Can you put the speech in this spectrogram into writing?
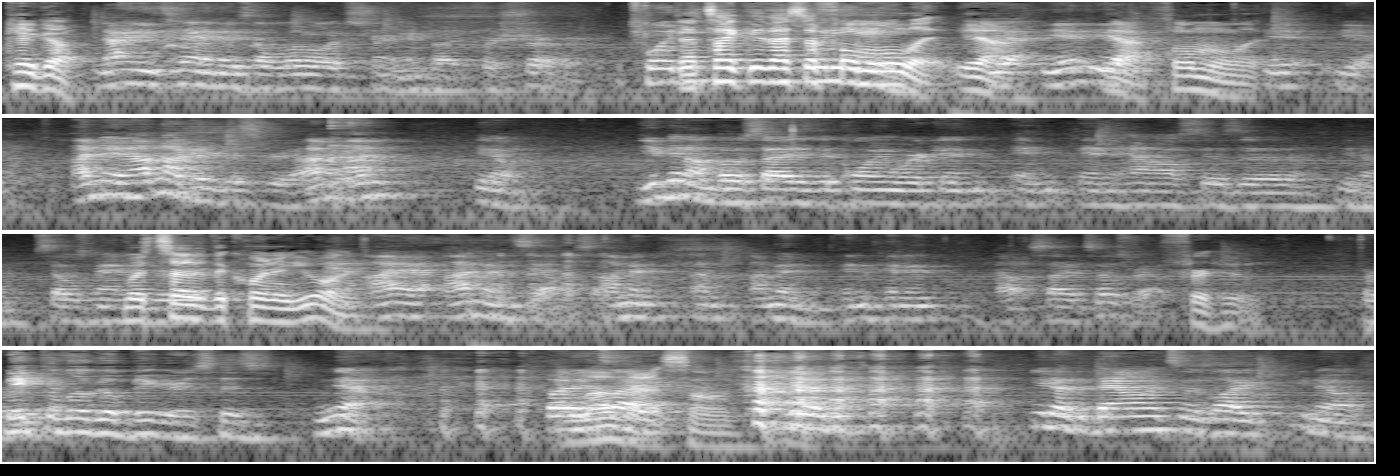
okay go 90-10 is a little extreme but for sure 20 that's like that's a full mullet yeah Yeah, yeah, yeah. full mullet Yeah, yeah. I mean, I'm not going to disagree. I'm, I'm, you know, you've been on both sides of the coin working in, in house as a, you know, sales manager. what side of the coin are you And on I, I'm in sales. I'm in, I'm, I'm an independent outside sales rep. for who For make the logo bigger it says No, but i it's love like, that song you know, the, you know, the balance is like, you know,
